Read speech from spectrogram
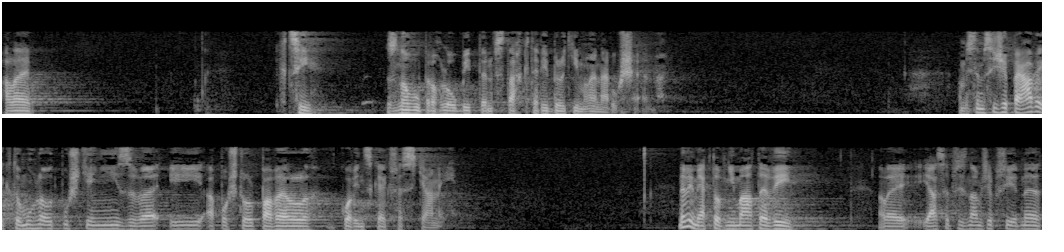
Ale chci znovu prohloubit ten vztah, který byl tímhle narušen. A myslím si, že právě k tomuhle odpuštění zve i apoštol Pavel korinské křesťany. Nevím, jak to vnímáte vy, ale já se přiznám, že při jedné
